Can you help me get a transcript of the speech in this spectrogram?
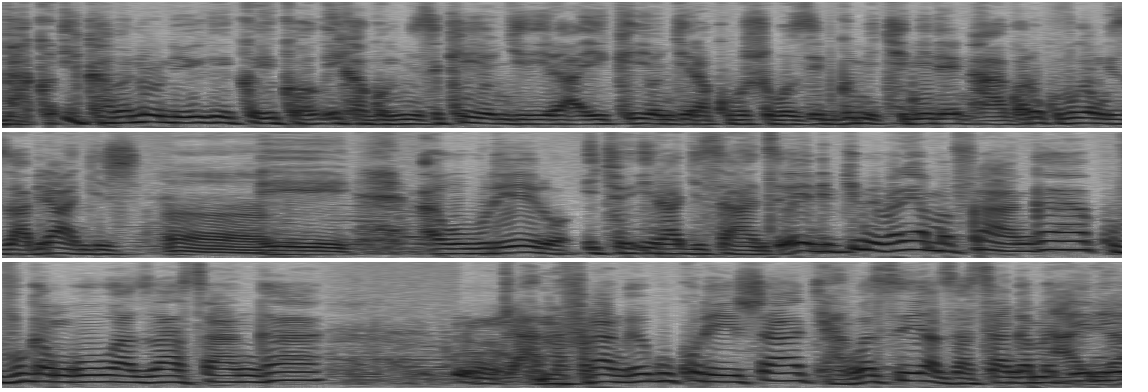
bako- ikaba none ika- ika- ikakomeza ikiyongera ikiyongera ku bushobozi bw'imikinire. Ntabwo ari ukuvuga ngo izaba irangije Eh, ubu rero icyo iragisanze. Wenda iby'imibare y'amafaranga kuvuga ngo azasanga amafaranga yo gukoresha cyangwa se azasanga amadeni yo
